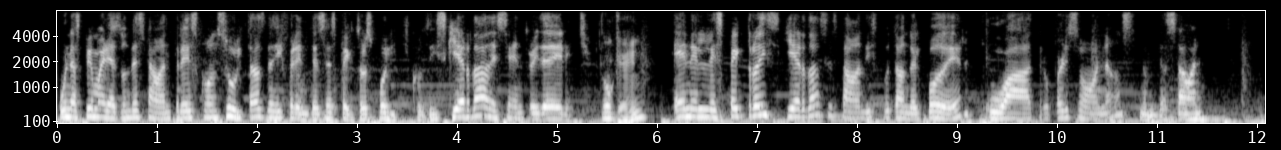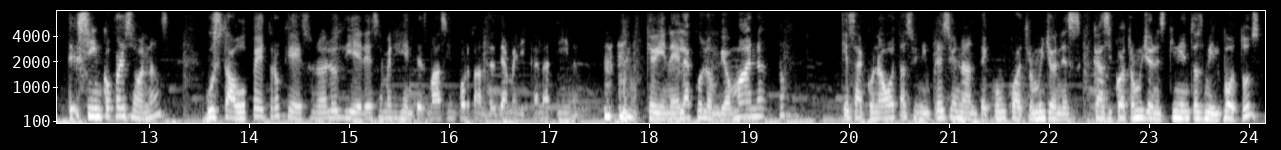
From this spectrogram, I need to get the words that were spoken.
unas primarias donde estaban tres consultas de diferentes espectros políticos, de izquierda, de centro y de derecha. Ok. En el espectro de izquierda se estaban disputando el poder cuatro personas, no, ya estaban cinco personas. Gustavo Petro, que es uno de los líderes emergentes más importantes de América Latina, que viene de la Colombia Humana, ¿no? Que sacó una votación impresionante con 4 millones, casi 4 millones 500 mil votos.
